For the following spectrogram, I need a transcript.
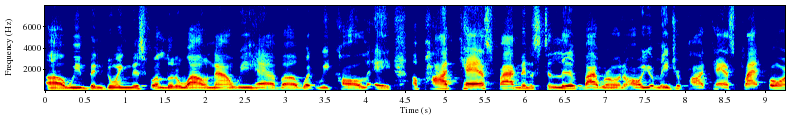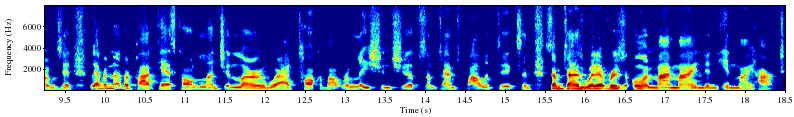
Uh, we've been doing this for a little while now. We have uh, what we call a a podcast, Five Minutes to Live by. We're on all your major podcast platforms, and we have another podcast called Lunch and Learn, where I talk about relationships, sometimes politics, and sometimes whatever is on my mind and in my heart.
